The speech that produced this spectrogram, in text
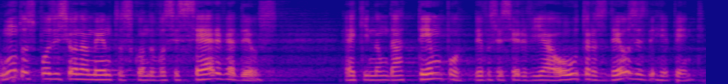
um dos posicionamentos quando você serve a Deus é que não dá tempo de você servir a outros deuses de repente,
